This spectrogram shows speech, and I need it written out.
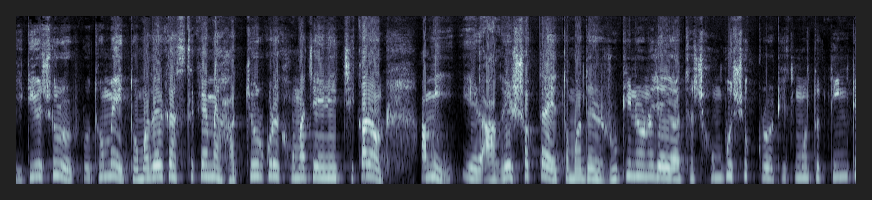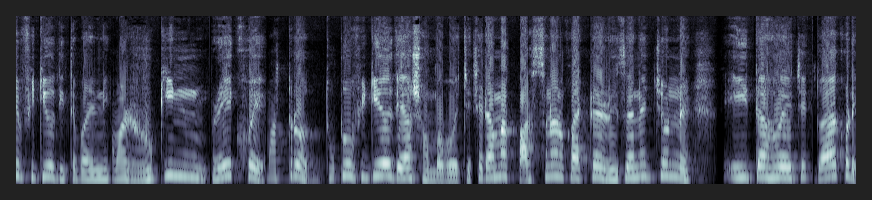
ভিডিও শুরুর প্রথমেই তোমাদের কাছ থেকে আমি হাত জোর করে ক্ষমা চেয়ে নিচ্ছি। কারণ আমি এর আগের সপ্তাহে তোমাদের রুটিন অনুযায়ী অর্থাৎ সোমবার শুক্র ঠিক মতো তিনটে ভিডিও দিতে পারিনি। আমার রুটিন ব্রেক হয়ে মাত্র দুটো ভিডিও দেওয়া সম্ভব হয়েছে। সেটা আমার পার্সোনাল কয়েকটা রিজনের জন্য এইটা হয়েছে। দয়া করে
